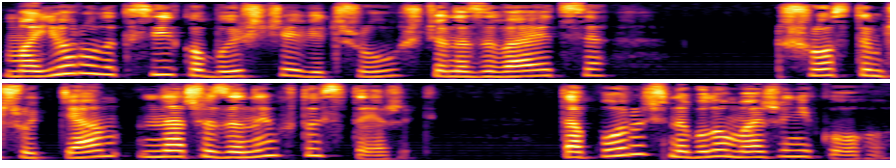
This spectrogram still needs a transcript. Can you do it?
майор Олексій Кобище відчув, що називається шостим чуттям, наче за ним хтось стежить, та поруч не було майже нікого,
